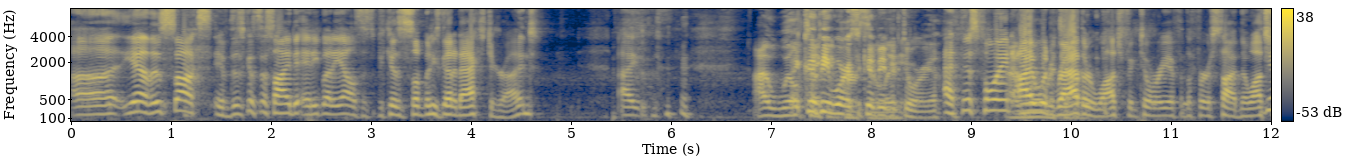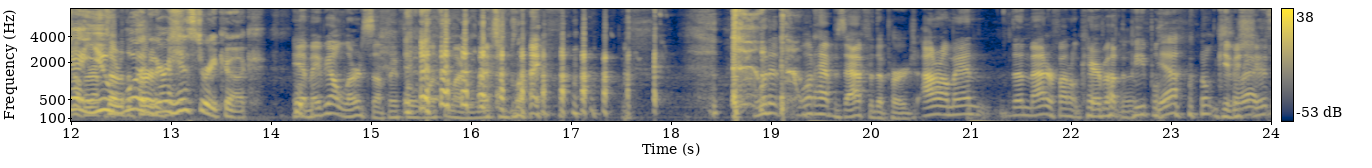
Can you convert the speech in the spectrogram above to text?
Uh, yeah, this sucks. If this gets assigned to anybody else, it's because somebody's got an axe to grind. I I will. it could take be worse. It could be. Victoria. at this point, I I, would retaliate. rather watch Victoria for the first time than watch Yeah, another you episode of the would. Purge. You're a history cook. Yeah, maybe I'll learn something for once in my wretched life. what it, what happens after the purge? I don't know, man. Doesn't matter if I don't care about the people. Yeah, I don't give a shit.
